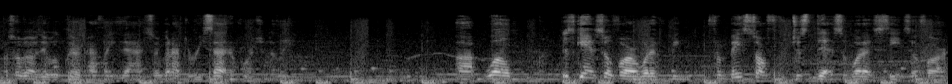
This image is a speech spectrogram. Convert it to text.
I was hoping I was able to clear a path like that, so I'm gonna have to reset, unfortunately. Uh, well, this game so far, what I've been, from based off just this, of what I've seen so far,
